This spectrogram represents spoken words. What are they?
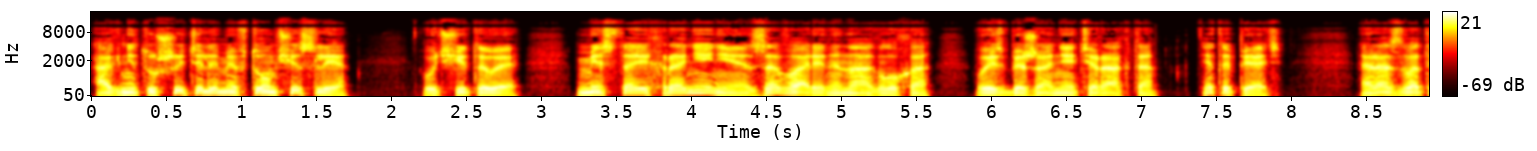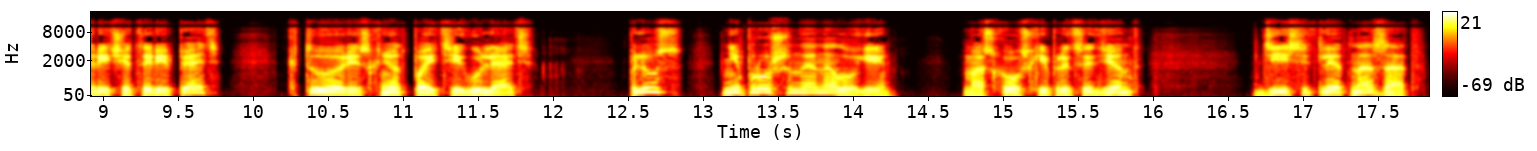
огнетушителями в том числе, учитывая, места их хранения заварены наглухо во избежание теракта. Это пять. Раз, два, три, четыре, пять. Кто рискнет пойти гулять? Плюс непрошенные аналогии. Московский прецедент десять лет назад.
